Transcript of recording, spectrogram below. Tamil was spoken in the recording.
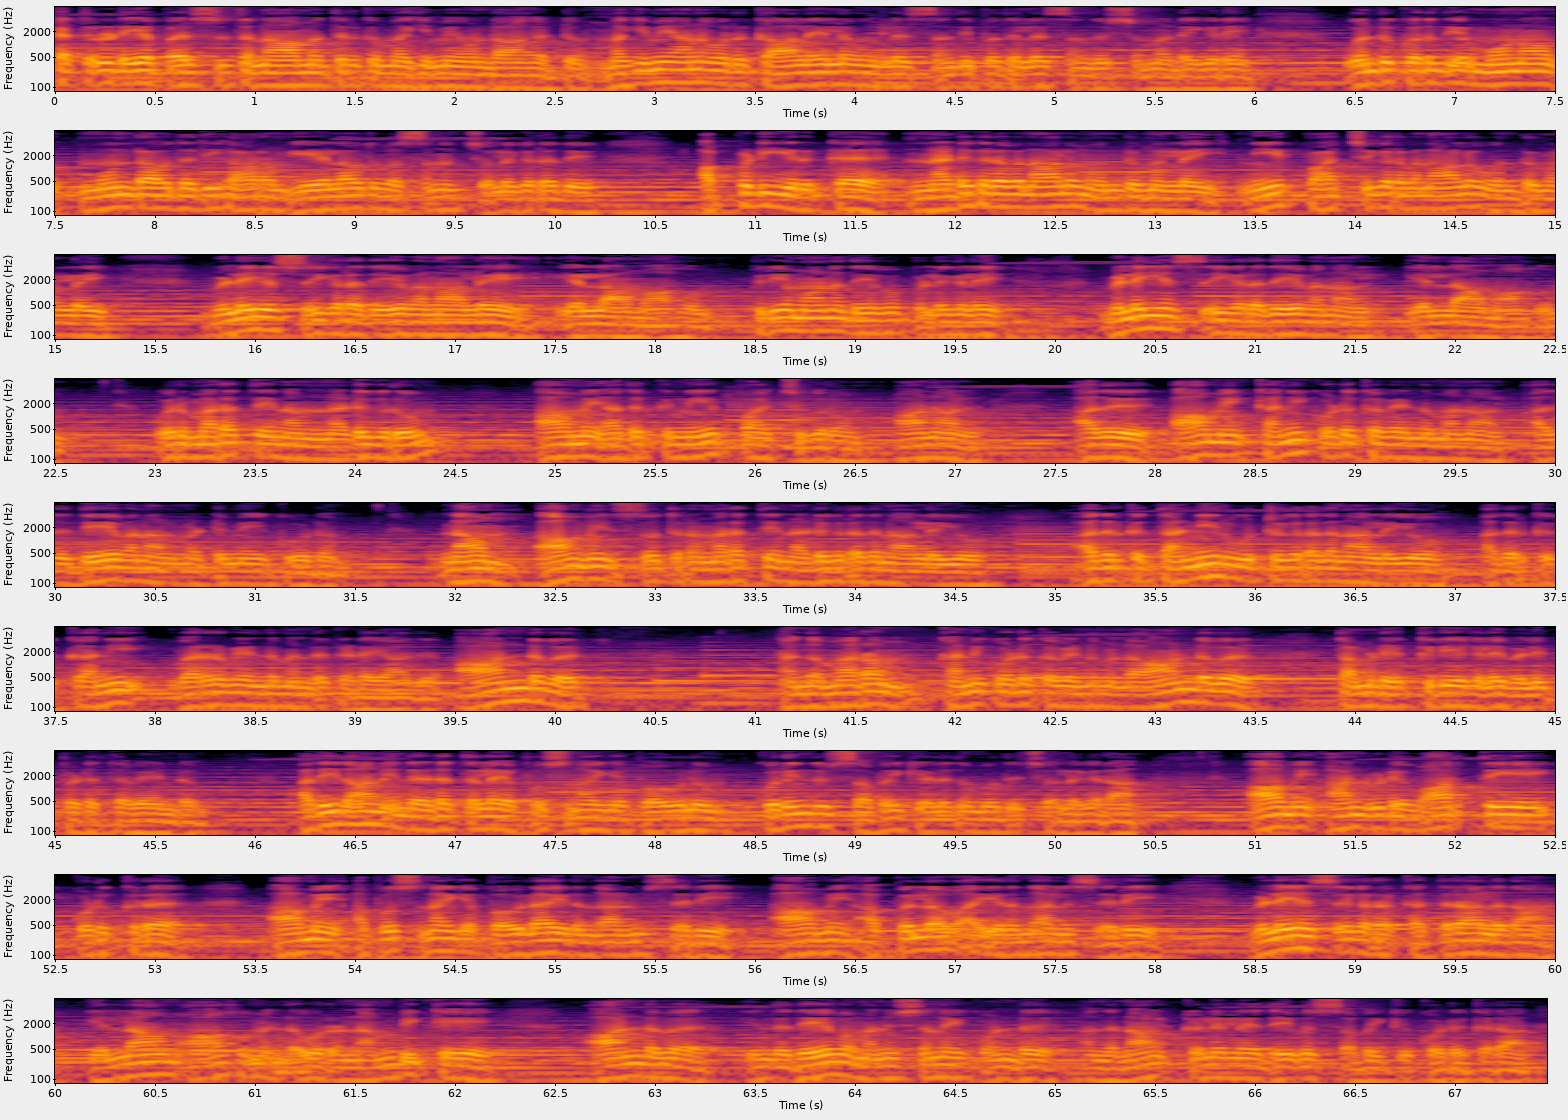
கத்தருடைய பரிசுத்த நாமத்திற்கு மகிமை உண்டாகட்டும். மகிமையான ஒரு காலையில உங்களை சந்திப்பதில் சந்தோஷம் அடைகிறேன். ஒன்று குருந்தியர் மூணா மூன்றாவது அதிகாரம் ஏழாவது வசனம் சொல்லுகிறது அப்படி இருக்க நடுகிறவனாலும் ஒன்றுமில்லை நீர் பாய்ச்சுகிறவனாலும் ஒன்றுமில்லை விளைய செய்கிற தேவனாலே எல்லாம் ஆகும். பிரியமான தேவ பிள்ளைகளே விளைய செய்கிற தேவனால் எல்லாம் ஆகும். ஒரு மரத்தை நாம் நடுகிறோம் ஆமை அதற்கு நீர் பாய்ச்சுகிறோம். ஆனால் அது ஆமை கனி கொடுக்க வேண்டுமானால் அது தேவனால் மட்டுமே கூடும். நாம் ஆமை சுத்திர மரத்தை நடுகிறதுனாலேயோ அதற்கு தண்ணீர் ஊற்றுகிறதுனாலேயோ அதற்கு கனி வர வேண்டும் என்று கிடையாது. ஆண்டவர் அந்த மரம் கனி கொடுக்க வேண்டும் என்ற ஆண்டவர் தம்முடைய கிரியைகளை வெளிப்படுத்த வேண்டும். அதைதான் இந்த இடத்துல அப்போசனாகிய பவுலும் குறிந்து சபைக்கு எழுதும்போது சொல்லுகிறான் ஆமை ஆண்டுடைய வார்த்தையை கொடுக்கிற ஆமை அப்போசனாகிய பவுலாக இருந்தாலும் சரி ஆமை அப்பல்லவாக இருந்தாலும் சரி விளைய செய்கிற கத்தரால தான் எல்லாம் ஆகும் என்ற ஒரு நம்பிக்கையை ஆண்டவர் இந்த தேவ மனுஷனை கொண்டு அந்த நாட்களிலே தெய்வ சபைக்கு கொடுக்கிறார்.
